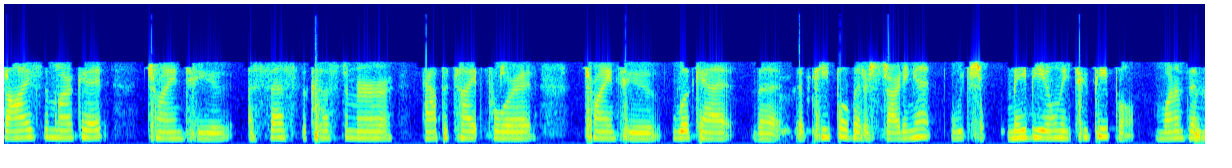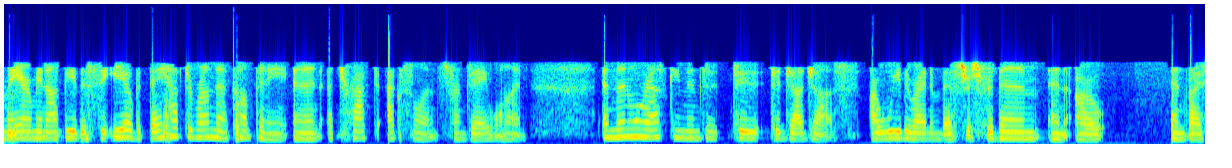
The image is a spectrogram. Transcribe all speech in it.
size the market, trying to assess the customer appetite for it, trying to look at the the people that are starting it, which may be only two people. One of them mm-hmm. may or may not be the CEO, but they have to run that company and attract excellence from day one. And then we're asking them to, to, to judge us. Are we the right investors for them and are and vice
